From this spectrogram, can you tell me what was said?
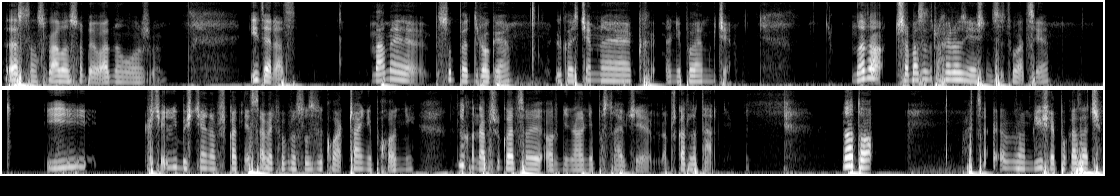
Teraz tą sprawę sobie ładnie ułożyłem. I teraz mamy super drogę, tylko jest ciemno jak nie powiem gdzie. No to trzeba sobie trochę rozjaśnić sytuację. I chcielibyście na przykład nie stawiać po prostu zwykłe czajnie pochodni, tylko na przykład sobie oryginalnie postawić, nie wiem, na przykład latarnię. No to chcę wam dzisiaj pokazać,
